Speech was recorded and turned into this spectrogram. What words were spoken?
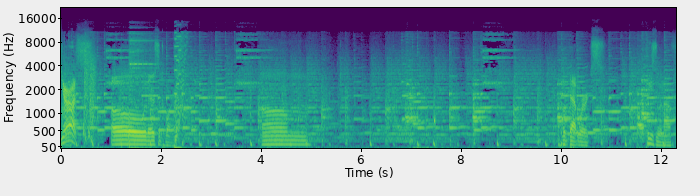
Yes! Oh, there's the torrent. Um... I hope that works. Please do enough.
